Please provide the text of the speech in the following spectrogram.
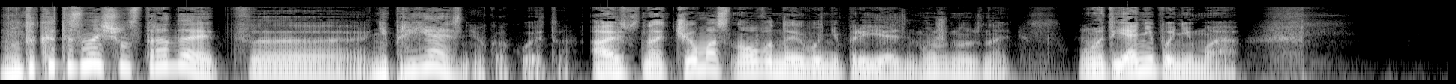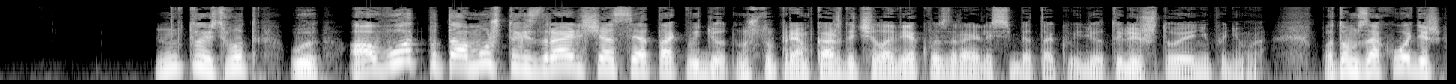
ну так это значит, он страдает э, неприязнью какой-то. А на чем основана его неприязнь, можно узнать. Вот я не понимаю. Ну, то есть вот, а вот потому что Израиль сейчас себя так ведет. Ну что, прям каждый человек в Израиле себя так ведет, или что, я не понимаю. Потом заходишь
